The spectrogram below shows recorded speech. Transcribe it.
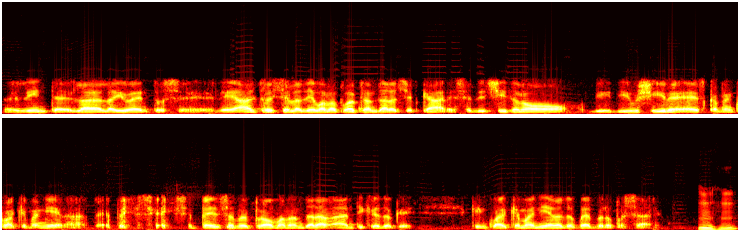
l'Inter, la, la Juventus, le altre se la devono proprio andare a cercare, se decidono di, di uscire escono in qualche maniera, Beh, se, se pensano e provano ad andare avanti credo che, che in qualche maniera dovrebbero passare. Mhm.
